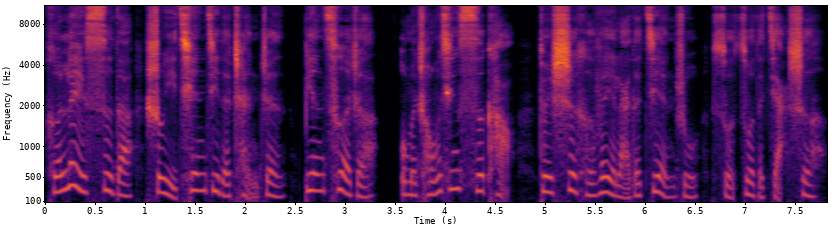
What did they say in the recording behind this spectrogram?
和类似的数以千计的城镇，鞭策着我们重新思考对适合未来的建筑所做的假设。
